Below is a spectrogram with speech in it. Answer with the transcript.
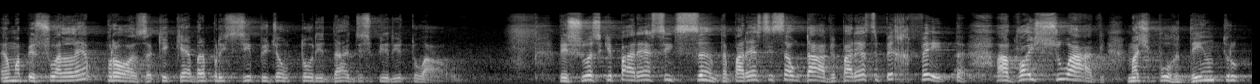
é uma pessoa leprosa que quebra princípio de autoridade espiritual. Pessoas que parecem santa, parecem saudável, parecem perfeita, a voz suave, mas por dentro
